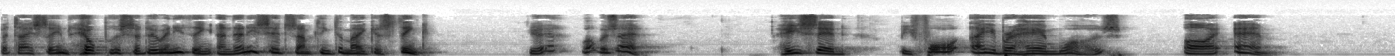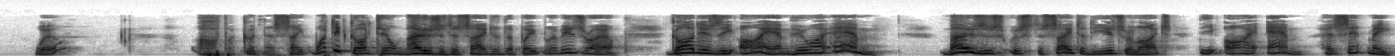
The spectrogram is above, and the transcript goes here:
but they seemed helpless to do anything. And then he said something to make us think. Yeah? What was that? He said, before Abraham was, I am. Well, oh, for goodness sake, what did God tell Moses to say to the people of Israel? God is the I am who I am. Moses was to say to the Israelites, the I am has sent me.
